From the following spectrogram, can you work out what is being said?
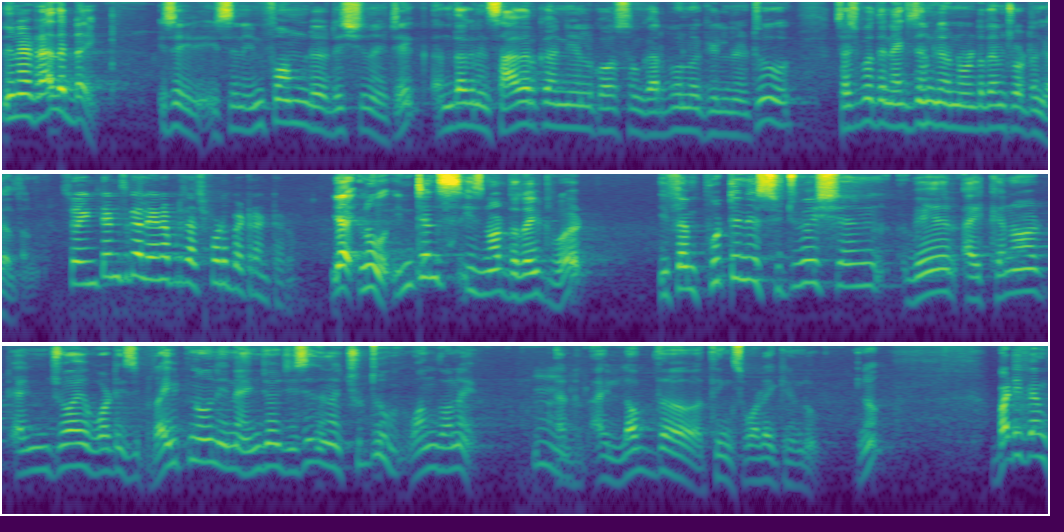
నేను I rather die it's it's an informed decision I take అందాక నేను సాగర్ కన్యల కోసం గర్భంలోకి వెళ్ళినట్టు చచ్చిపోతే నెక్స్ట్ జన్మలో ఏమైనా ఉంటుందని చూడడానికి వెళ్తాను. సో ఇంటెన్స్గా లేనప్పుడు చచ్చిపోవడం బెటర్ అంటారు. Yeah no intense is not the right word if I'm put in a situation where I cannot enjoy what is right no నేను ఎంజాయ్ చేసేది నా చుట్టూ వంద ఉన్నాయి I love the things what I can do you know but if I'm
